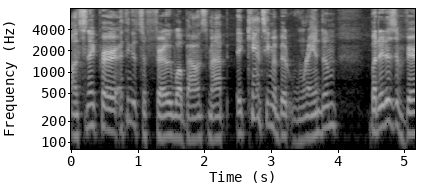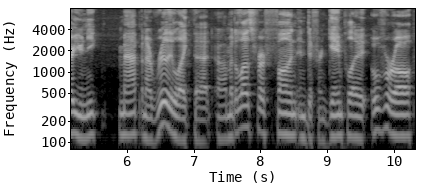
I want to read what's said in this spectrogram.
On Snake Prairie, I think it's a fairly well balanced map. It can seem a bit random, but it is a very unique map, and I really like that. Um, it allows for fun and different gameplay. Overall,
